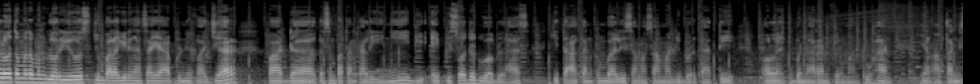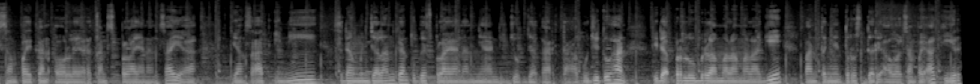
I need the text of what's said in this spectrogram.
Halo teman-teman Glorious, jumpa lagi dengan saya Abduni Fajar. Pada kesempatan kali ini di episode 12 kita akan kembali sama-sama diberkati oleh kebenaran firman Tuhan yang akan disampaikan oleh rekan sepelayanan saya yang saat ini sedang menjalankan tugas pelayanannya di Yogyakarta. Puji Tuhan, tidak perlu berlama-lama lagi, pantengin terus dari awal sampai akhir.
